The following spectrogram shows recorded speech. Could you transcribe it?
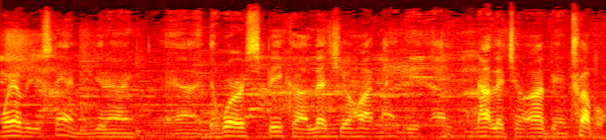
wherever you're standing, you know, uh, the word speak, uh, let your heart not be, uh, not let your heart be in trouble.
